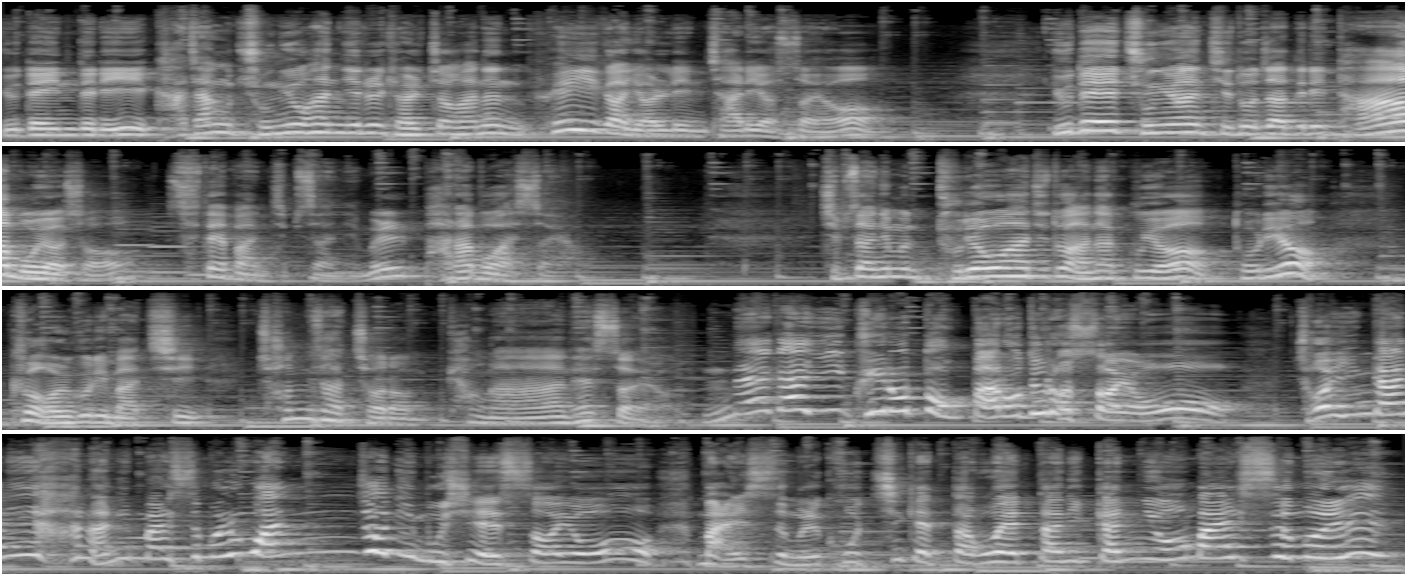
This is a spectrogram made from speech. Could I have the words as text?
유대인들이 가장 중요한 일을 결정하는 회의가 열린 자리였어요. 유대의 중요한 지도자들이 다 모여서 스데반 집사님을 바라보았어요. 집사님은 두려워하지도 않았고요. 도리어 그 얼굴이 마치 천사처럼 평안했어요. 내가 이 귀로 똑바로 들었어요. 저 인간이 하나님 말씀을 완전히 무시했어요. 말씀을 고치겠다고 했다니까요. 말씀을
